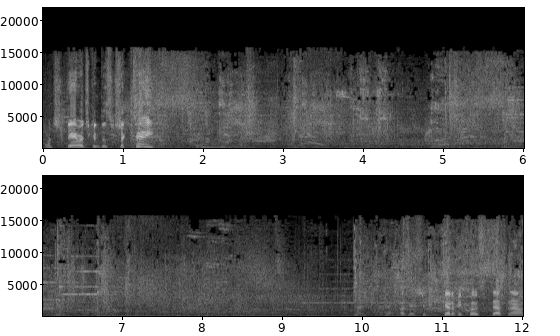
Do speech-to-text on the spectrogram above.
How much damage can this chick take? Okay, she's gotta be close to death now.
